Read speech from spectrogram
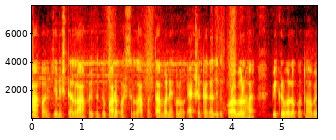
লাভ হয়? জিনিসটা লাভ হয় কিন্তু বারো পার্সেন্ট লাভ হয়। তার মানে হলো একশো টাকা যদি ক্রয় মূল্য হয়, বিক্রয় মূল্য কত হবে?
